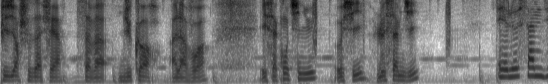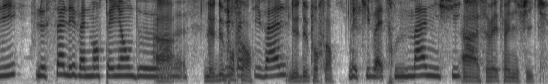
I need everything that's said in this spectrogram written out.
Plusieurs choses à faire. Ça va du corps à la voix. Et ça continue aussi le samedi, Et le samedi, le seul événement payant de, Ah, euh, du 2%. festival, Le 2%. mais qui va être magnifique. Ah, ça va être magnifique.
